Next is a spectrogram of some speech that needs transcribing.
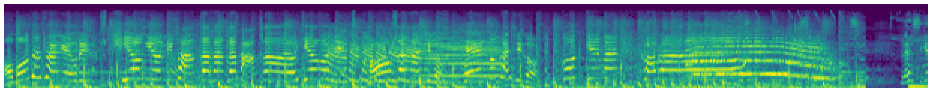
어머 세상에 우리 희영이 언니 반가 반가 반가워요. 희영 언니 건강하시고 행복하시고 꽃길만 걸어요. Let's go.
